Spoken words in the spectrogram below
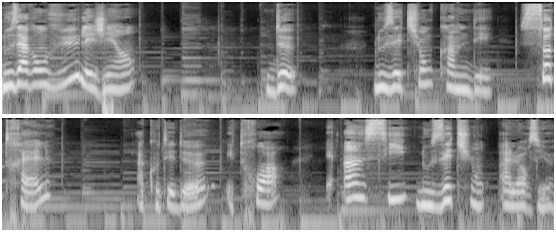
Nous avons vu les géants. Deux, nous étions comme des sauterelles à côté d'eux et trois, et ainsi nous étions à leurs yeux.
